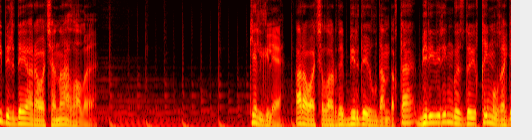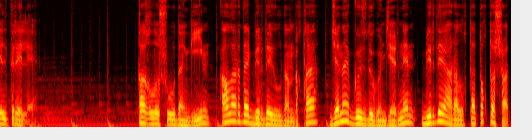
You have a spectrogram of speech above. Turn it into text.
бирдей арабачаны алалы. Келгиле арабачаларды бирдей ылдамдыкта бири бирин көздөй кыймылга келтирели. Кагылышуудан кийин алар да бирдей ылдамдыкта жана көздөгөн жеринен бирдей аралыкта токтошот.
